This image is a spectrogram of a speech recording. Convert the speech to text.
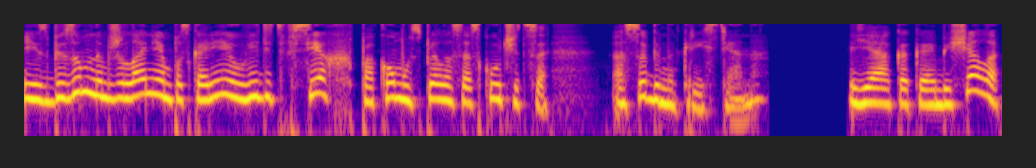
И с безумным желанием поскорее увидеть всех, по ком успела соскучиться, особенно Кристиана. Я, как и обещала,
